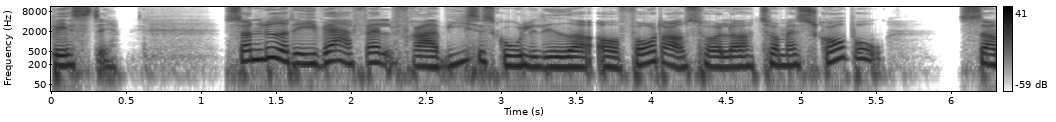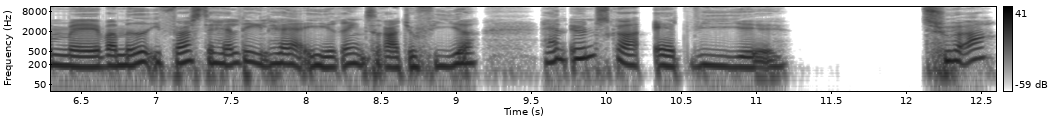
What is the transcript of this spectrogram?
bedste. Sådan lyder det i hvert fald fra viseskoleleder og foredragsholder Thomas Skovbo, som øh, var med i første halvdel her i Ring til Radio 4. Han ønsker, at vi øh, tør,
